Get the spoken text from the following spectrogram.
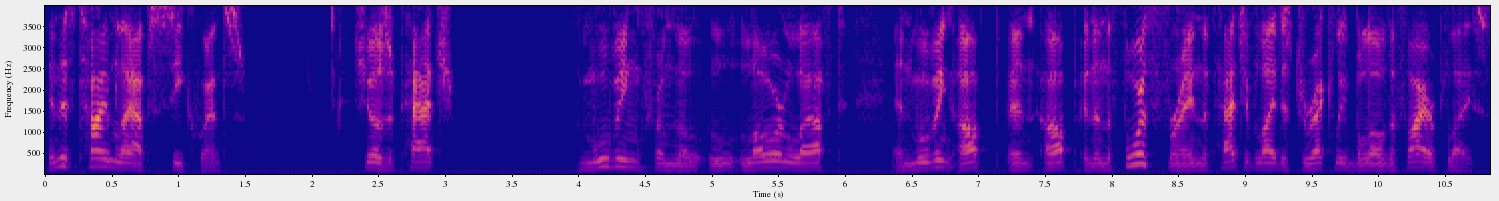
In this time-lapse sequence, shows a patch moving from the lower left and moving up and up, and in the fourth frame, the patch of light is directly below the fireplace.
